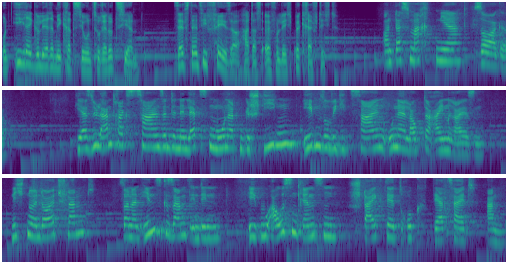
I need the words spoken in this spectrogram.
und irreguläre Migration zu reduzieren. Selbst Nancy Faeser hat das öffentlich bekräftigt. Und das macht mir Sorge. Die Asylantragszahlen sind in den letzten Monaten gestiegen, ebenso wie die Zahlen unerlaubter Einreisen. Nicht nur in Deutschland, sondern insgesamt in den EU-Außengrenzen steigt der Druck derzeit an.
